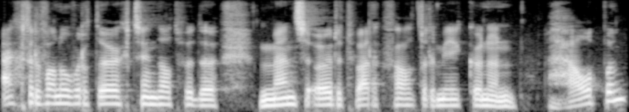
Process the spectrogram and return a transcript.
echt ervan overtuigd zijn dat we de mensen uit het werkveld ermee kunnen helpen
